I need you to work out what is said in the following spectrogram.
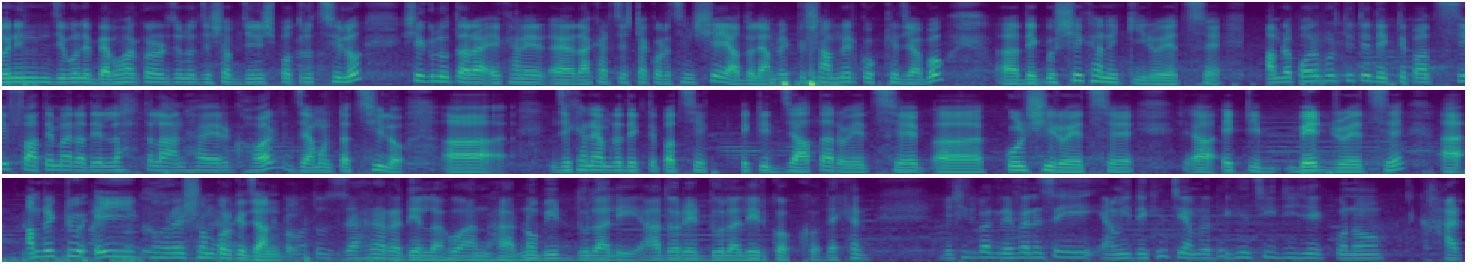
দৈনন্দিন জীবনে ব্যবহার করার জন্য যেসব জিনিসপত্র ছিল সেগুলো তারা এখানে রাখার চেষ্টা করেছেন সেই আদলে। আমরা একটু সামনের কক্ষে যাব দেখব সেখানে কি রয়েছে। আমরা পরবর্তীতে দেখতে পাচ্ছি ফাতেমা রাদিল্লাহ তালা আনহায়ের ঘর যেমনটা ছিল। যেখানে আমরা দেখতে পাচ্ছি একটি জাতা রয়েছে কলসি রয়েছে একটি বেড রয়েছে। আমরা একটু এই ঘরের সম্পর্কে জানব। জাহরা রাদিয়াল্লাহু আনহা, নবীর দুলালি, আদরের দুলালির কক্ষ। দেখেন, বেশিরভাগ রেফারেন্সেই আমি দেখেছি, আমরা দেখেছি যে কোনো খাট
